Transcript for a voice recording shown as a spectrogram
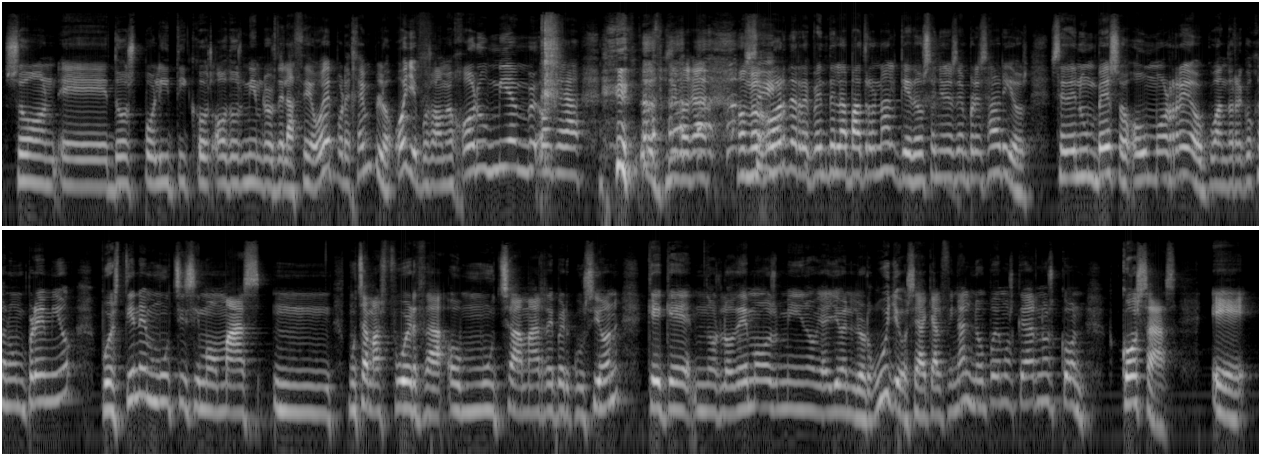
son eh, dos políticos o dos miembros de la COE, por ejemplo. Oye, pues a lo mejor un miembro, o sea, a lo mejor de repente la patronal que dos señores empresarios se den un beso o un morreo cuando recogen un premio, pues tiene muchísimo más, mm, mucha más fuerza o mucha más repercusión que que nos lo demos mi novia y yo en el orgullo. O sea que al final no podemos quedarnos con cosas eh,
